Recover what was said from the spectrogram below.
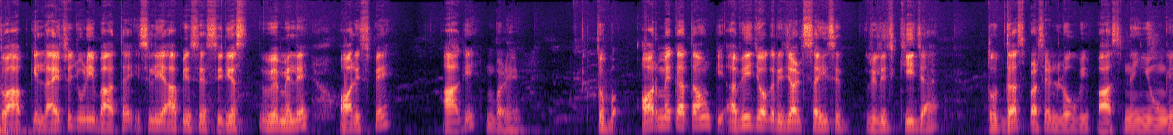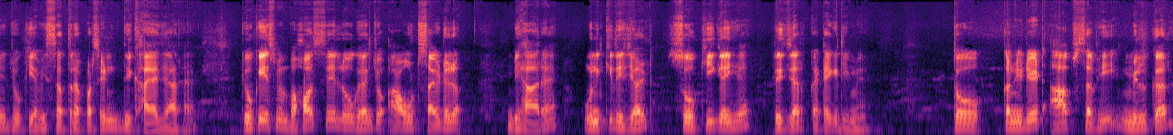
तो आपकी लाइफ से जुड़ी बात है, इसलिए आप इसे सीरियस वे में लें और इस पर आगे बढ़ें। तो और मैं कहता हूँ कि अभी जो अगर रिज़ल्ट सही से रिलीज़ की जाए तो 10 परसेंट लोग भी पास नहीं होंगे, जो कि अभी 17 परसेंट दिखाया जा रहा है। क्योंकि इसमें बहुत से लोग हैं जो आउटसाइडर बिहार हैं, उनकी रिज़ल्ट शो की गई है रिज़र्व कैटेगरी में। तो कैंडिडेट आप सभी मिलकर,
